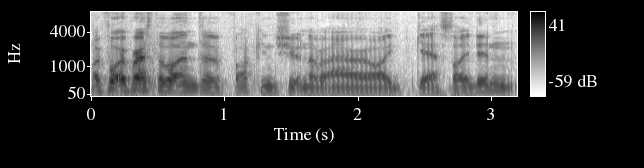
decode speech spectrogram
I thought I pressed the button to fucking shoot another arrow. I guess I didn't.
